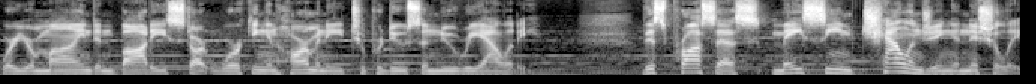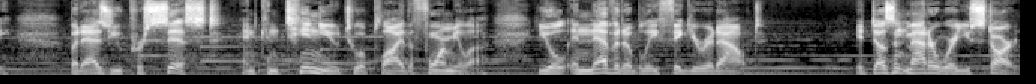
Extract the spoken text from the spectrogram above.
where your mind and body start working in harmony to produce a new reality. This process may seem challenging initially, but as you persist and continue to apply the formula, you'll inevitably figure it out. It doesn't matter where you start.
